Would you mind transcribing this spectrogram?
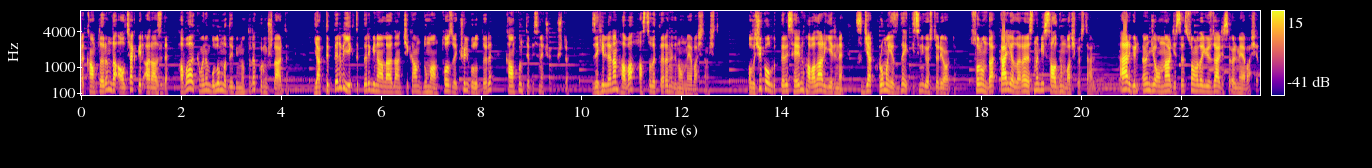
ve kamplarını da alçak bir arazide, hava akımının bulunmadığı bir noktada kurmuşlardı. Yaktıkları ve yıktıkları binalardan çıkan duman, toz ve kül bulutları kampın tepesine çökmüştü. Zehirlenen hava hastalıklara neden olmaya başlamıştı. Alışık oldukları serin havalar yerine sıcak Roma yazıda etkisini gösteriyordu. Sonunda Galyalılar arasında bir salgın baş gösterdi. Her gün önce onlarcası sonra da yüzlercesi ölmeye başladı.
